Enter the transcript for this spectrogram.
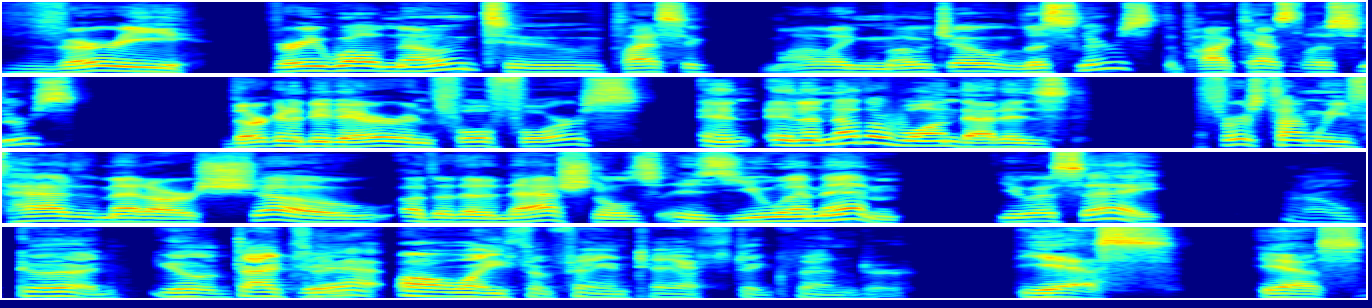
very, very well known to Plastic Modeling Mojo listeners, the podcast listeners. They're going to be there in full force. And and another one that is first time we've had them at our show, other than the Nationals, is UMM USA. Oh, good. You that's yeah. a, always a fantastic vendor. Yes, yes.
